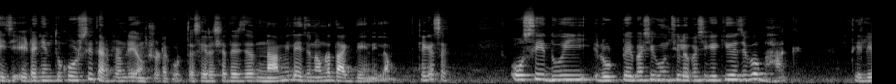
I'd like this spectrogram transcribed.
এই যে এটা কিন্তু করছি, তারপর আমরা এই অংশটা করতেছি। এটার সাথে না মিলে এই জন্য আমরা দাগ দিয়ে নিলাম। ঠিক আছে? ওসি দুই রুট টু এই পাশে গুণ ছিল, এই পাশে কী হয়ে যাব? ভাগ। তাহলে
